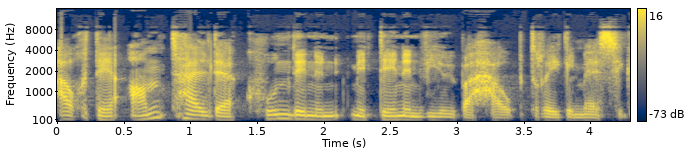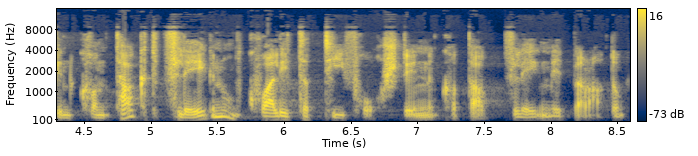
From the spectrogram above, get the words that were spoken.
auch der Anteil der Kundinnen, mit denen wir überhaupt regelmäßigen Kontakt pflegen und qualitativ hochstehenden Kontakt pflegen mit Beratung,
